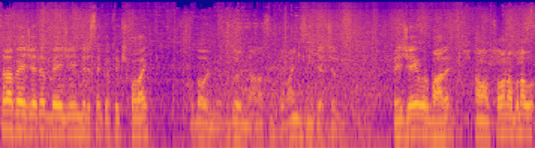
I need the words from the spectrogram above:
Sıra BC'de. BC indirirsek öteki kolay. Bu da ölmüyor, bu da ölmüyor. Anasını satayım. Hangisini geçeceğiz biz? BC'ye vur bari. Tamam, sonra buna vur.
